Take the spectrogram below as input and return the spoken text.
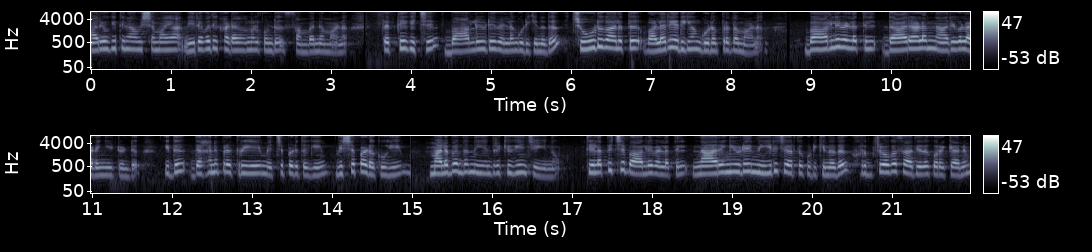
ആരോഗ്യത്തിനാവശ്യമായ നിരവധി ഘടകങ്ങൾ കൊണ്ട് സമ്പന്നമാണ്. പ്രത്യേകിച്ച് ബാർലിയുടെ വെള്ളം കുടിക്കുന്നത് ചൂടുകാലത്ത് വളരെയധികം ഗുണപ്രദമാണ്. ബാർലി വെള്ളത്തിൽ ധാരാളം നാരുകൾ അടങ്ങിയിട്ടുണ്ട്. ഇത് ദഹന പ്രക്രിയയെ മെച്ചപ്പെടുത്തുകയും വിശപ്പടക്കുകയും മലബന്ധം നിയന്ത്രിക്കുകയും ചെയ്യുന്നു. തിളപ്പിച്ച ബാർലി വെള്ളത്തിൽ നാരങ്ങയുടെ നീര് ചേർത്ത് കുടിക്കുന്നത് ഹൃദ്രോഗ സാധ്യത കുറയ്ക്കാനും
